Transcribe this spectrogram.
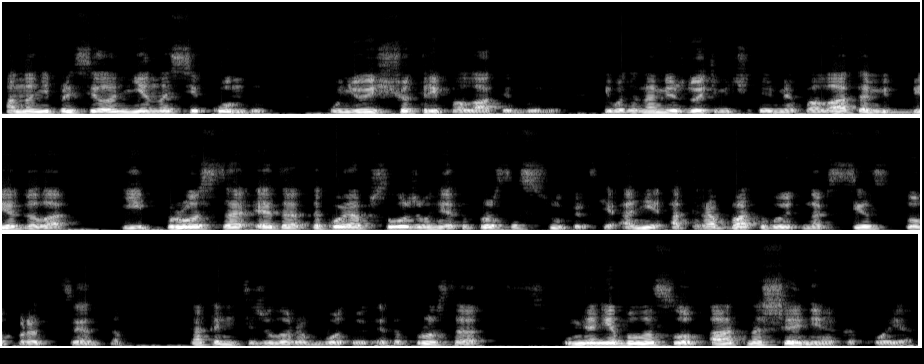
она не присела ни на секунду. У нее еще три палаты были. И вот она между этими четырьмя палатами бегала. И просто это такое обслуживание, это просто суперски. Они отрабатывают на все сто процентов. Так они тяжело работают. Это просто... У меня не было слов. А отношение какое?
